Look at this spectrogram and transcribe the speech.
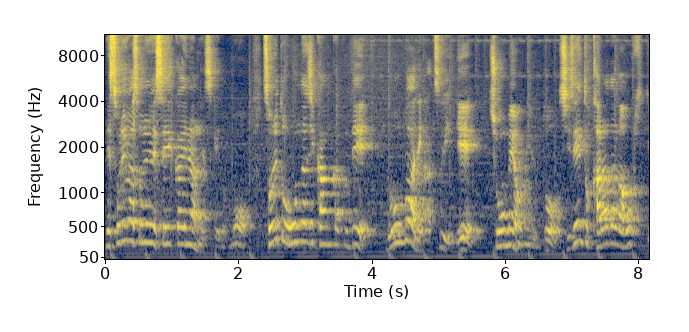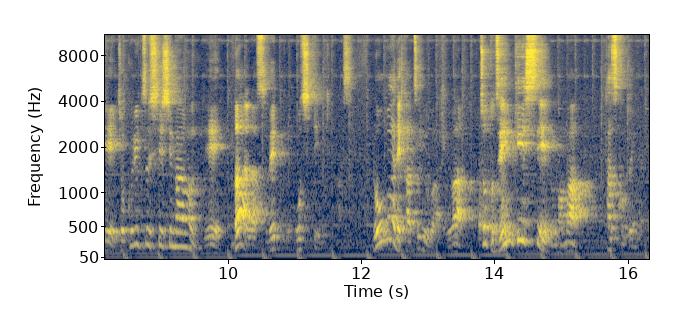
でそれはそれで正解なんですけどもそれと同じ感覚でローバーで担いで正面を見ると自然と体が起きて直立してしまうんでバーが滑って落ちていきます。ローバーで担ぐ場合はちょっと前傾姿勢のまま立つことになります。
